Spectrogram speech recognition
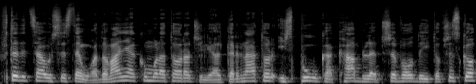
Wtedy cały system ładowania akumulatora, czyli alternator i spółka, kable, przewody i to wszystko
